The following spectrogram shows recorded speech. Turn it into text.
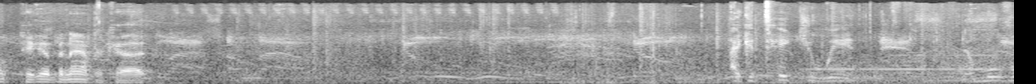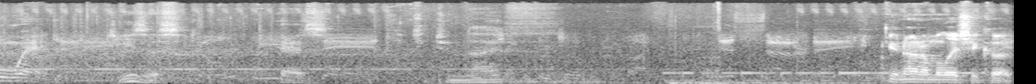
Oh, pick up an apricot. I could take you in. Now move away. Jesus. Guys, Kitchen knife. you're not a militia cook.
